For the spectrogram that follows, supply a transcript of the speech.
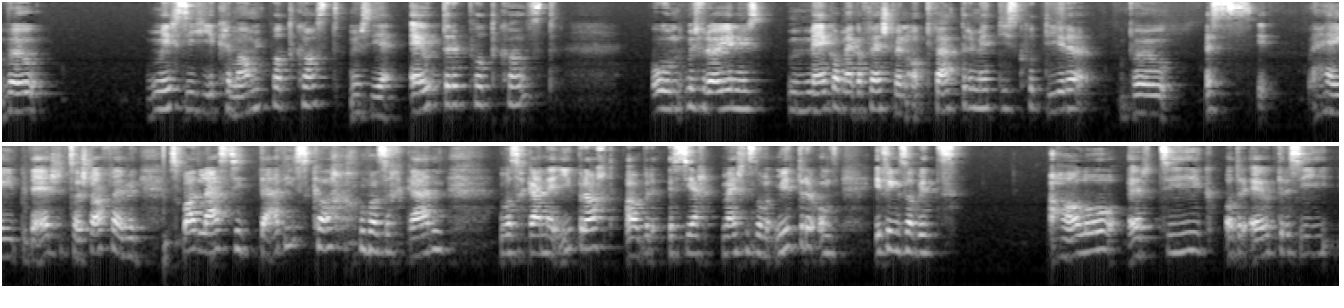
Weil wir sind hier kein Mami-Podcast, wir sind ein Eltern-Podcast. Und wir freuen uns mega, mega fest, wenn auch die Väter mitdiskutieren, weil es hey, bei den ersten zwei Staffeln haben wir ein paar lässige Daddys gehabt, die sich gerne was ich gerne eingebracht aber es sind meistens nur die Mütter und ich finde so ein bisschen Hallo, Erziehung oder Eltern sein,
